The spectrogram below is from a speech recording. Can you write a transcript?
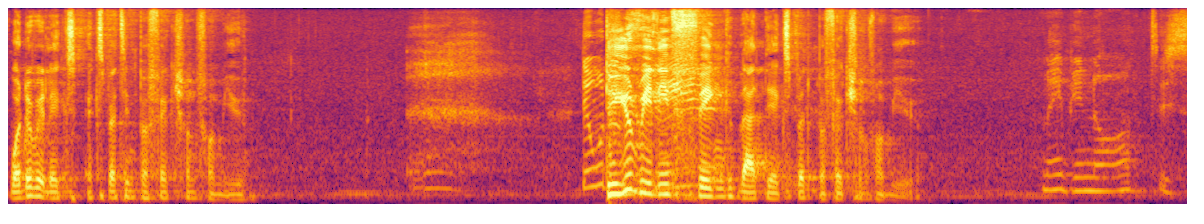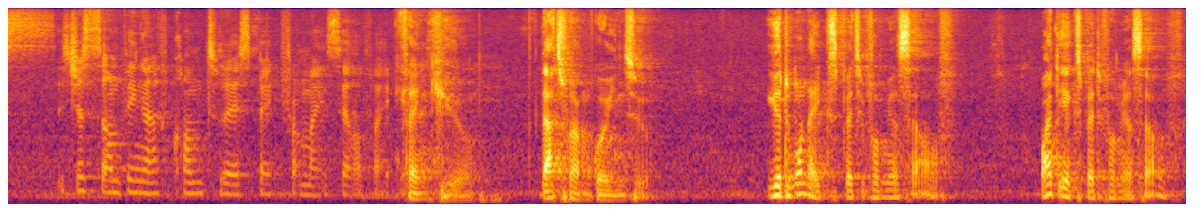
were they really ex- expecting perfection from you? Do you really think that they expect perfection from you? Maybe not. It's, it's just something I've come to expect from myself, I guess. Thank you. That's where I'm going to. You're the one that expect it from yourself. Why do you expect it from yourself?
